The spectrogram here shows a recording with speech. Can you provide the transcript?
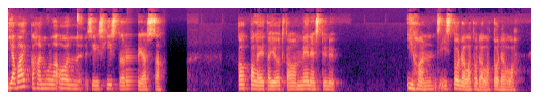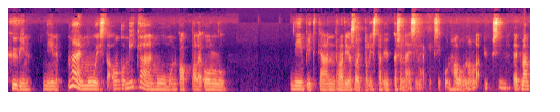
Ja vaikkahan mulla on siis historiassa kappaleita, jotka on menestynyt ihan siis todella, todella, todella hyvin, niin mä en muista, onko mikään muu mun kappale ollut niin pitkään radiosoittolistan ykkösenä esimerkiksi, kun haluan olla yksin. Et mä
